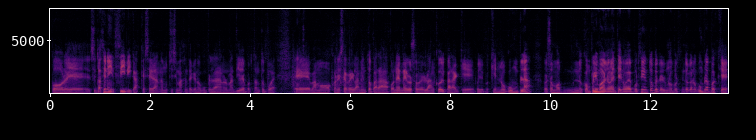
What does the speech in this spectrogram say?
por eh, situaciones incívicas que se dan de muchísima gente que no cumple la normativa y por tanto pues eh, vamos con ese reglamento para poner negro sobre blanco y para que pues quien no cumpla, pues somos cumplimos el 99%, pero el 1% que no cumpla pues que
